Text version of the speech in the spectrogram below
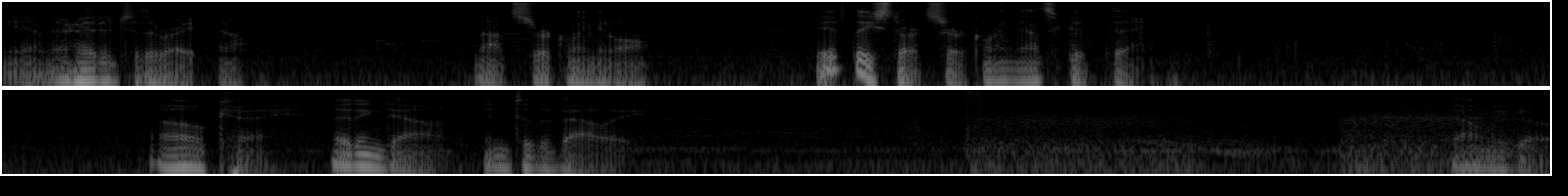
Yeah, they're headed to the right now. Not circling at all. If they start circling, that's a good thing. Okay, heading down into the valley. Down we go.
